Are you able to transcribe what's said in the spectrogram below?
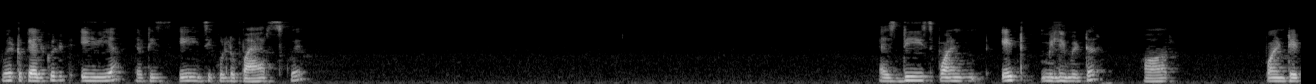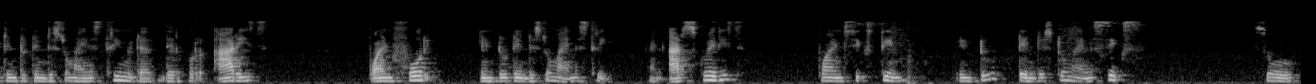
we have to calculate area that is A is equal to pi r square. As D is 0.8 millimeter or 0.8 into 10 raised to minus 3 meter. Therefore, R is 0.4 into 10 raised to minus 3 and R square is 0.16 into 10 raised to minus 6. So,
